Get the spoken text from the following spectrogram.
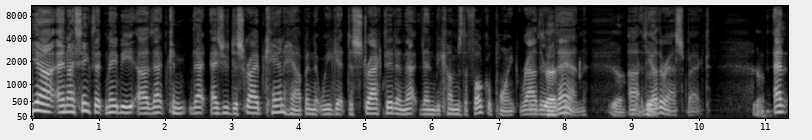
Yeah, and I think that maybe uh, that can that as you described can happen that we get distracted and that then becomes the focal point rather Exactly. than yeah uh, the other aspect. Yeah. And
